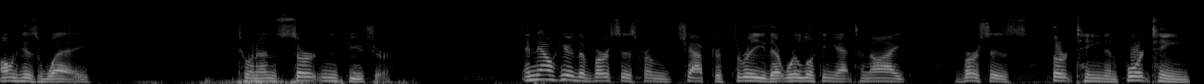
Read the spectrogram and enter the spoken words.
on his way to an uncertain future. And now, here the verses from chapter 3 that we're looking at tonight, verses 13 and 14.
